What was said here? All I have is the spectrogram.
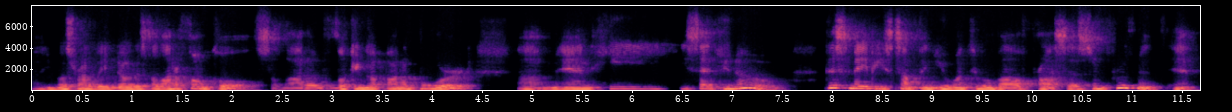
Uh, he most probably noticed a lot of phone calls, a lot of looking up on a board. Um, and he, he said, you know, this may be something you want to involve process improvement in.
